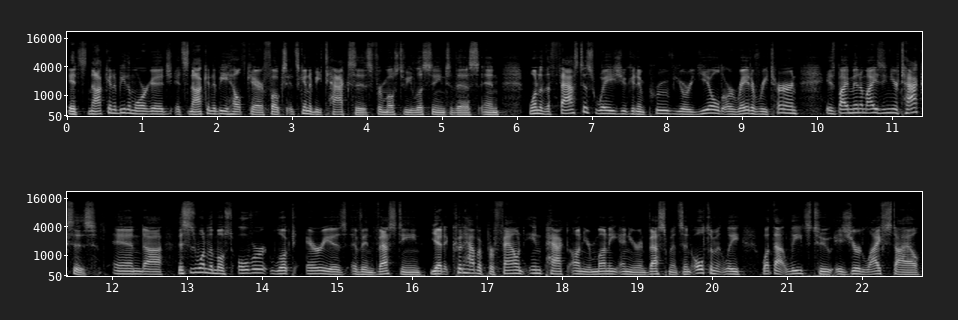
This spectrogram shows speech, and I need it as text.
it's not going to be the mortgage, it's not going to be healthcare, folks, it's going to be taxes for most of you listening to this. And one of the fastest ways you can improve your yield or rate of return is by minimizing your taxes. And uh, this is one of the most overlooked areas of investing, yet it could have a profound impact on your money and your investments. And ultimately, what that leads to is your lifestyle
